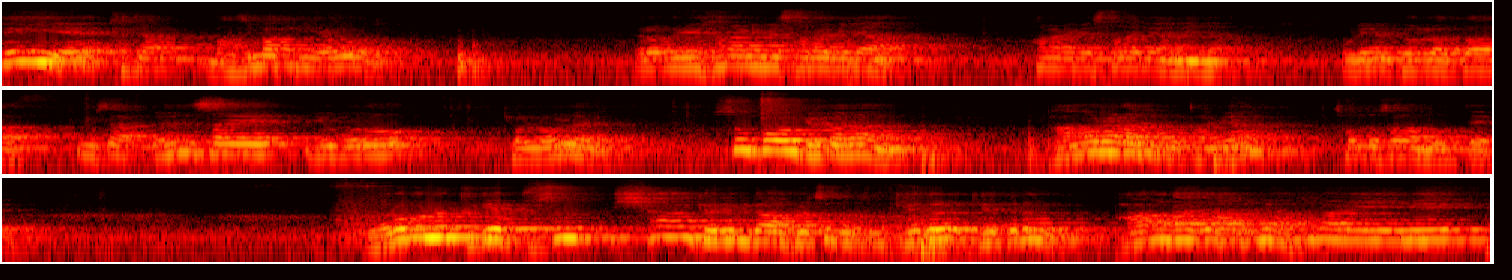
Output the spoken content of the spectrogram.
행위의 가장 마지막 행위라고 그러죠. 여러분이 하나님의 사람이냐, 하나님의 사람이 아니냐, 우리는 그걸 갖다 항상 은사의 유무로 결론을 내요. 순복음 교단은 방언을 하지 못하면 전도사가 못 돼요. 여러분은 그게 무슨 희한한 교리인가 그렇지 모르지만 걔들, 걔들은 방언하지 않으면 하나님이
